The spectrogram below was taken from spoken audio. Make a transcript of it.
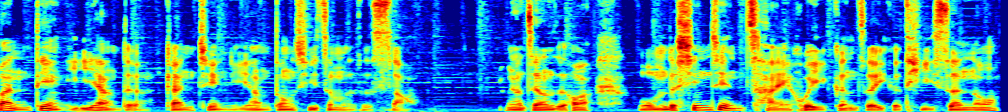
饭店一样的干净，一样东西这么的少。那这样子的话，我们的心境才会跟着一个提升哦。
